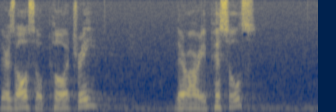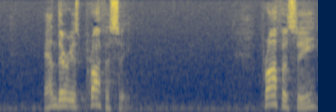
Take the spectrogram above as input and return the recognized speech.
There's also poetry. There are epistles. And there is prophecy. Prophecy,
